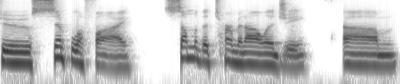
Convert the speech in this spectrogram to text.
to simplify some of the terminology. Um,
